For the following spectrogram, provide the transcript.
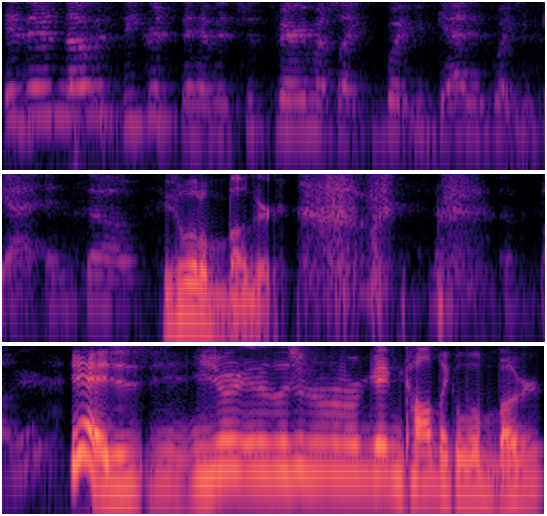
there's no secrets to him. It's just very much like what you get is what you get, and so he's a little bugger. A bugger. yeah just you don't- just remember getting called like a little bugger?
